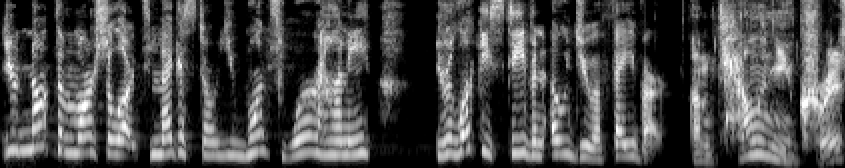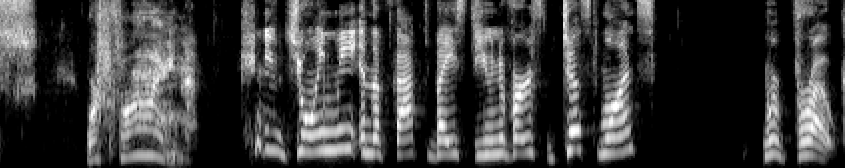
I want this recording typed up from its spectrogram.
You're not the martial arts megastar you once were, honey. You're lucky Steven owed you a favor. I'm telling you, Chris, we're fine. Can you join me in the fact based universe just once? We're broke.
